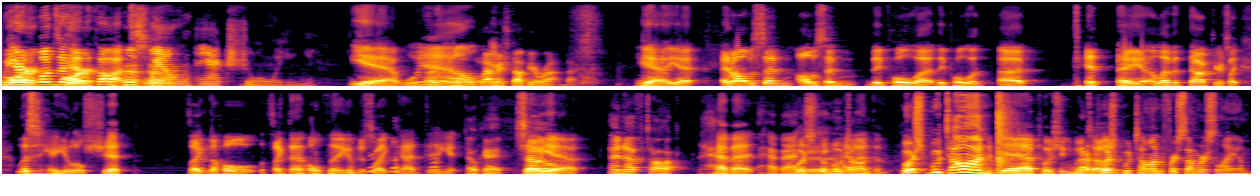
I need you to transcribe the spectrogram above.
we are or- the ones that had or- the thoughts. well, actually. yeah, well, let me stop you right there. yeah, yeah. And all of a sudden, all of a sudden, they pull, uh, they pull a, uh, tenth, a eleventh Doctor. It's like, listen here, you little shit. It's like the whole, it's like that whole thing. I'm just like, god dang it. Okay. So yeah, Enough talk. have at, Have at Push it. the have at button. them. Push Bhutan. Yeah, pushing Gotta Bhutan. push Bhutan for SummerSlam.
